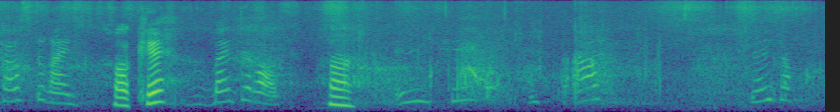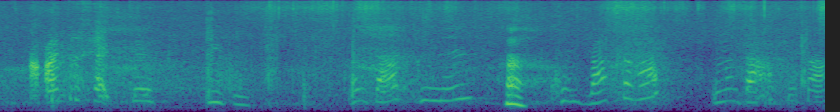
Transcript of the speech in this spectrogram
schaust du rein. Okey. Weiter raus. Ha. Und und anderen Seite liegen. Und da drinnen Hm. kommt Wasser raus und dann darfst du das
